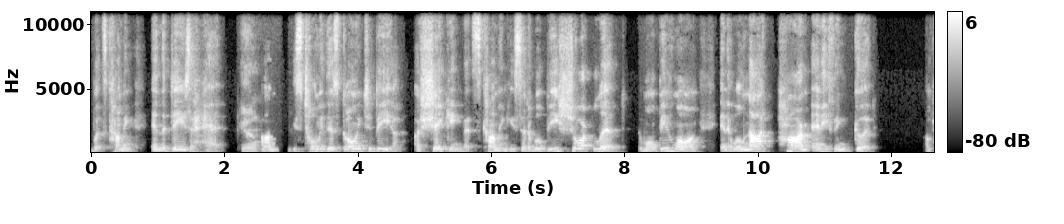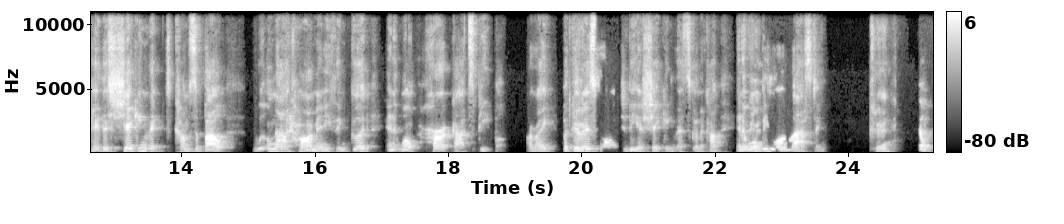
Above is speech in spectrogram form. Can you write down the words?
what's coming in the days ahead. Yeah. Um, he's told me there's going to be a, a shaking that's coming. He said it will be short lived, it won't be long, and it will not harm anything good. Okay, this shaking that comes about will not harm anything good and it won't hurt God's people. All right, but there is going to be a shaking that's going to come and it okay. won't be long lasting. Okay. And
